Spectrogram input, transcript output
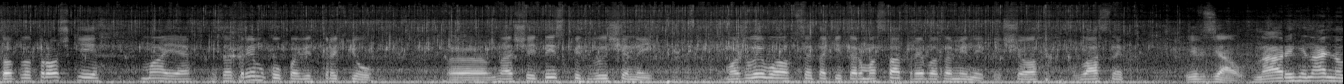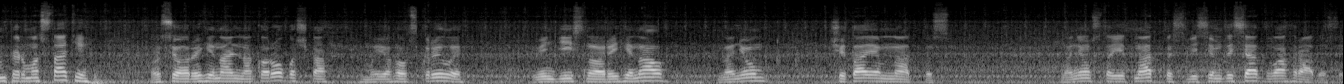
Тобто трошки має затримку по відкриттю. Е, наш тиск підвищений. Можливо, все-таки термостат треба замінити, що власник і взяв. На оригінальному термостаті ось оригінальна коробочка. Ми його вскрили. Він дійсно оригінал. На ньому читаємо надпис. На ньому стоїть надпис 82 градуси.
